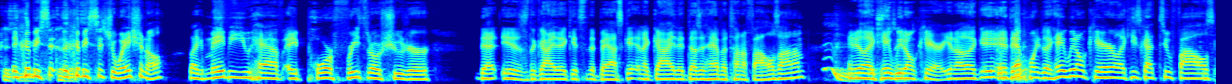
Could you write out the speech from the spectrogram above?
Because it could be it could be situational. Like maybe you have a poor free throw shooter that is the guy that gets to the basket and a guy that doesn't have a ton of fouls on him. Hmm, and you're like, hey, we don't care. You know, like at that point. point, you're like, hey, we don't care. Like he's got two fouls.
